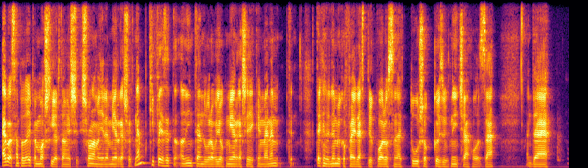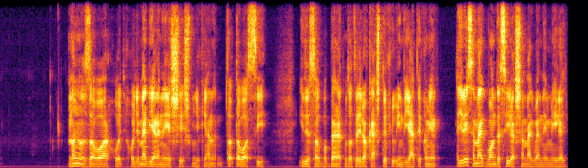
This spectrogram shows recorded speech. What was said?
ebből a szempontból éppen most írtam, és, és valamennyire mérges vagyok. Nem kifejezetten a Nintendo-ra vagyok mérges egyébként, mert nem, tekintve, hogy nem ők a fejlesztők, valószínűleg túl sok közük nincsen hozzá, de nagyon zavar, hogy, hogy a megjelenés és mondjuk ilyen tavaszi időszakban be lehet mutatni egy rakás tök jó indie játék, aminek egy része megvan, de szívesen megvenném még egy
